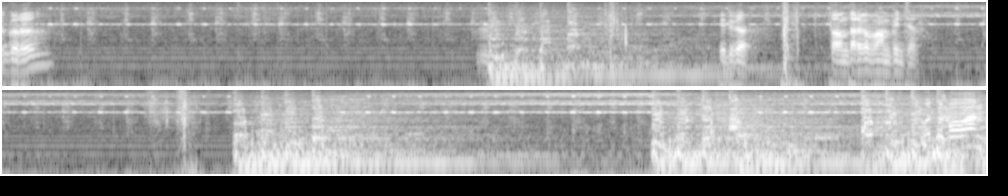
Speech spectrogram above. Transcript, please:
కదా గురు? ఇదిగో తొందరగా పంపించు. వద్దు పవన్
